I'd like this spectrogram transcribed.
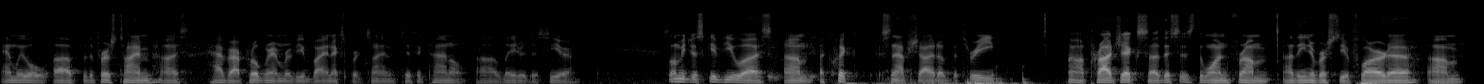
And we will, uh, for the first time, uh, have our program reviewed by an expert scientific panel uh, later this year. So let me just give you a, um, a quick snapshot of the three uh, projects. Uh, this is the one from uh, the University of Florida, um,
